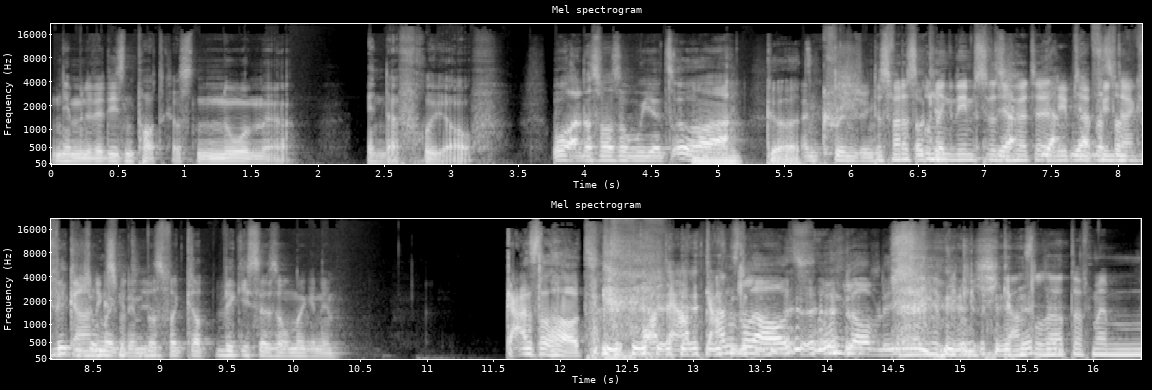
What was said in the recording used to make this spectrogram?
nehmen wir diesen Podcast nur mehr in der Früh auf. Boah, das war so weird. Oh Oh, mein Gott. I'm cringing. Das war das Okay. Unangenehmste, was ich heute erlebt ja, habe. das Vielen Dank für gar nichts. unangenehm. Matthias. Das war gerade wirklich sehr, sehr unangenehm. Ganselhaut. Boah, der hat Ganselhaut. Unglaublich. Ich habe wirklich Ganselhaut auf, meinem,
